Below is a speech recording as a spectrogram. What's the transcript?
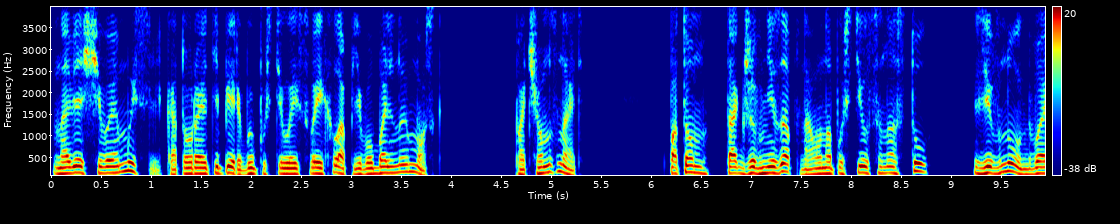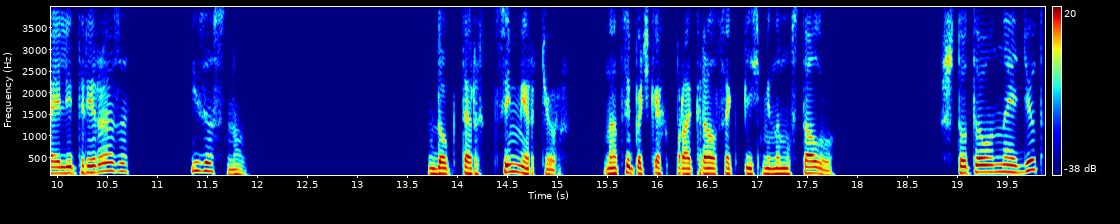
навязчивая мысль, которая теперь выпустила из своих лап его больной мозг? Почем знать? Потом, так же внезапно, он опустился на стул, зевнул два или три раза и заснул. Доктор Циммертюр на цыпочках прокрался к письменному столу. Что-то он найдет?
